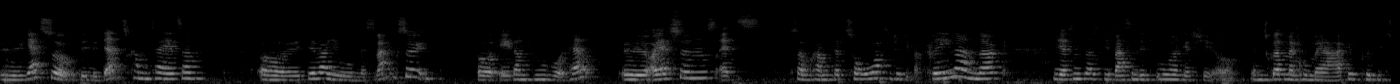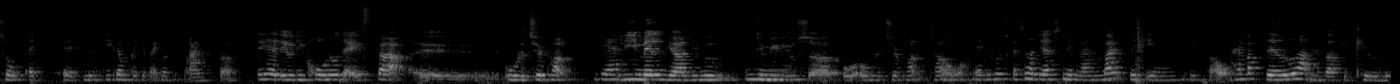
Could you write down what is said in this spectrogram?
Øh, jeg så det med dansk kommentator, og øh, det var jo Mads Vangsø og Adam Duvold Hall. Øh, og jeg synes, at som kommentatorer, synes jeg, de var grineren nok, men jeg synes også, de var sådan lidt uengagerede. Jeg synes godt, man kunne mærke på de to, at, at Melodi Grand Prix, det var ikke noget, de brændte for. Det her det er jo de kronede dage før øh, Ole Tøpholm. Ja. Lige mellem Jørgen Demul, Mm. Demilius og, og Ole Tøpholm tager over. Jeg kan huske, at så havde de også Nikolaj Molbæk inde i et par år. Han var bedre, men han var også lidt kedelig.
